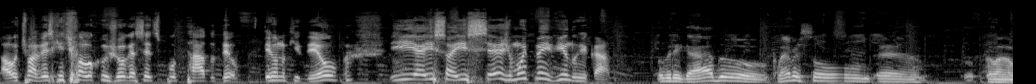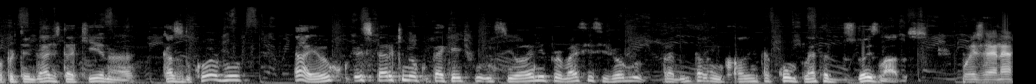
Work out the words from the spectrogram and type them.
A última vez que a gente falou que o jogo ia ser disputado deu, deu no que deu. E é isso aí, seja muito bem-vindo, Ricardo. Obrigado, Cleverson, é, pela oportunidade de estar aqui na Casa do Corvo. Ah, eu, eu espero que meu package funcione, por mais que esse jogo, pra mim, tá uma incógnita completa dos dois lados. Pois é, né?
